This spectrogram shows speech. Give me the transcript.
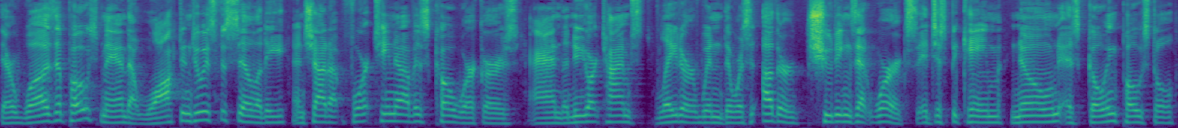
There was a postman that walked into his facility and shot up 14 of his coworkers. And the New York Times later, when there was other shootings at works, it just became known as going postal.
